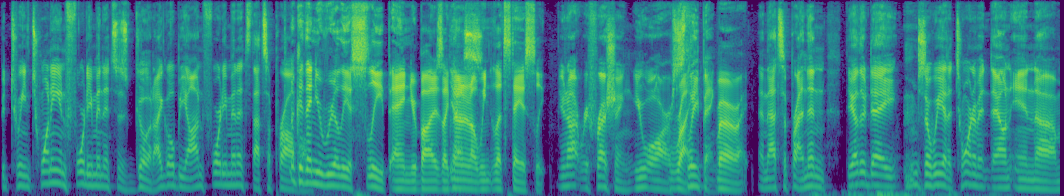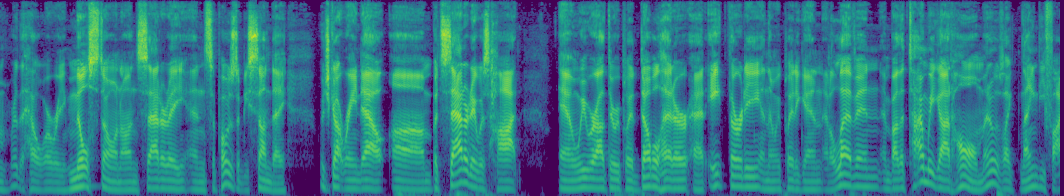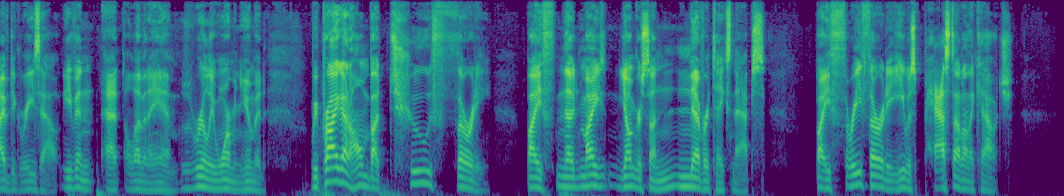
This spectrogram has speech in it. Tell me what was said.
between 20 and 40 minutes is good. I go beyond 40 minutes, that's a problem. Okay, then you're really asleep, and your body's like, no, no, no, we let's stay asleep. You're not refreshing. You are Right. sleeping. Right, right, right. And that's the problem. And then the other day, so we had a tournament down in um, where the hell were we? Millstone on Saturday and supposed to be Sunday, which got rained out. Um, but Saturday was hot, and we were out there. We played a doubleheader at 8:30, and then we played again at 11. And by the time we got home, and it was like 95 degrees out, even at 11 a.m. It was really warm and humid. We probably got home about 2:30. By th- my younger son never takes naps by 3.30 he was passed out on the couch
